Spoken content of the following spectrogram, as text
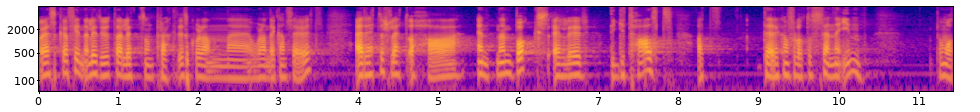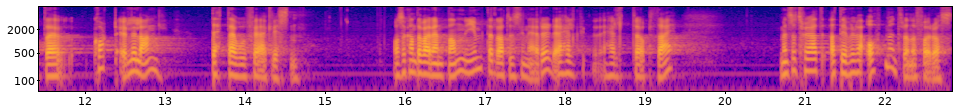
og jeg skal finne litt ut av litt sånn praktisk hvordan, eh, hvordan det kan se ut, er rett og slett å ha enten en boks eller digitalt at dere kan få lov til å sende inn på en måte kort eller lang 'Dette er hvorfor jeg er kristen'. Og så kan det være enten anonymt eller at du signerer. Det er helt, helt opp til deg. Men så tror jeg at, at det vil være oppmuntrende for oss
